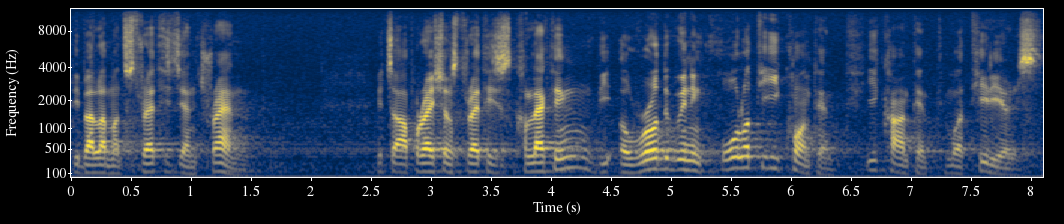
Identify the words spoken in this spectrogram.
development strategy and trend. Its operation strategy is collecting the award-winning quality e-content, e-content materials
